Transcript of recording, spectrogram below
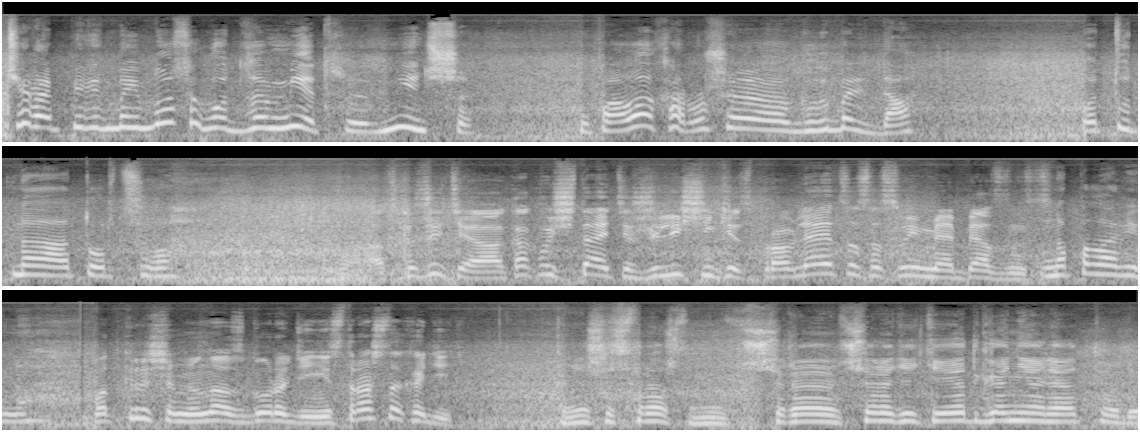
Вчера перед моим носом вот за метр меньше упала хорошая глыба льда. Вот тут на Торцево. А скажите, а как вы считаете, жилищники справляются со своими обязанностями? Наполовину. Под крышами у нас в городе не страшно ходить? Конечно, страшно. Мы Вчера, вчера детей отгоняли оттуда.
